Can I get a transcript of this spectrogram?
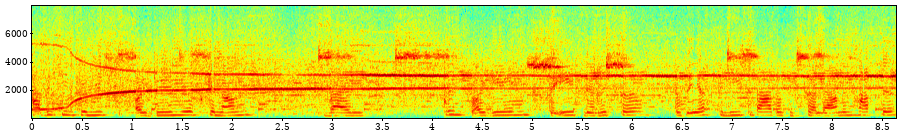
habe ich ihn für mich Eugenius genannt, weil Prinz Eugen, der edle Ritter, das erste Lied war, das ich zu erlernen hatte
